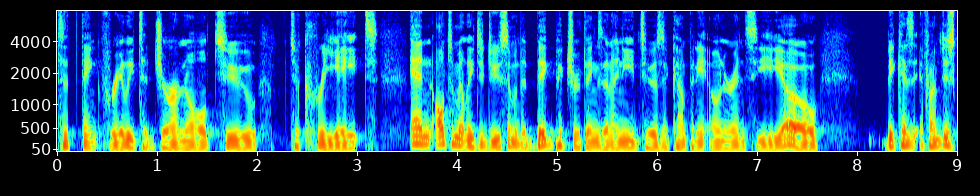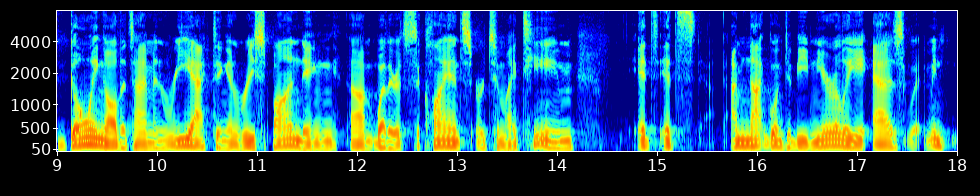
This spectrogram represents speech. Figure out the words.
to think freely, to journal, to to create, and ultimately to do some of the big picture things that I need to as a company owner and CEO. Because if I'm just going all the time and reacting and responding, um, whether it's to clients or to my team, it's it's I'm not going to be nearly as I mean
